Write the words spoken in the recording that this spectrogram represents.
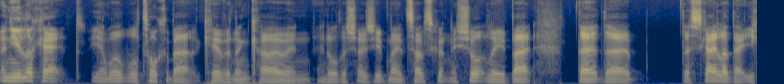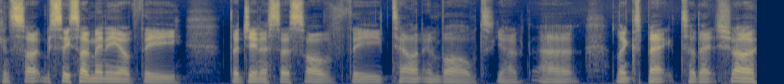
And you look at, you know, we'll, we'll talk about Kevin and Co. and, and all the shows you've made subsequently shortly, but the the the scale of that, you can so, see so many of the the genesis of the talent involved, you know, uh, links back to that show.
